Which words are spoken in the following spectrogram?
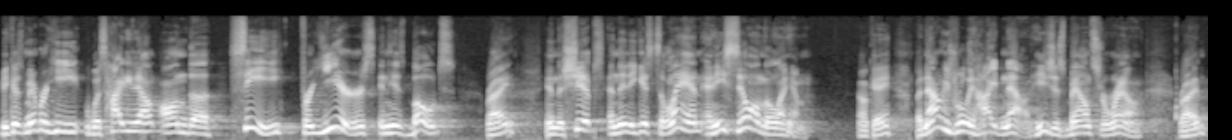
Because remember, he was hiding out on the sea for years in his boats right? In the ships, and then he gets to land and he's still on the lam. Okay? But now he's really hiding out. He's just bouncing around, right?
